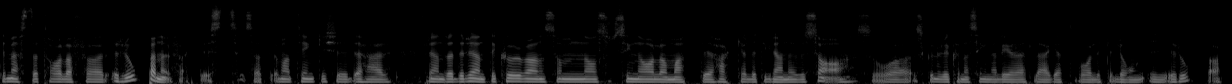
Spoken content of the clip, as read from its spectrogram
det mesta talar för Europa nu faktiskt. Så att om man tänker sig det här förändrade räntekurvan som någon sorts signal om att det hackar lite grann i USA så skulle det kunna signalera ett läge att vara lite lång i Europa.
